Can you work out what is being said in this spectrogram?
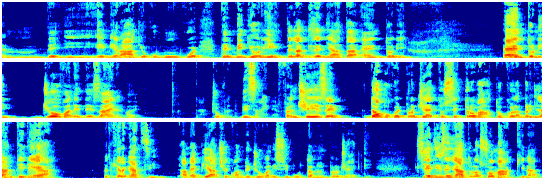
ehm, degli Emirati o comunque del Medio Oriente, l'ha disegnata Anthony. Anthony, giovane designer, vabbè, giovane designer francese, dopo quel progetto si è trovato con la brillante idea, perché ragazzi, a me piace quando i giovani si buttano in progetti. Si è disegnato la sua macchina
